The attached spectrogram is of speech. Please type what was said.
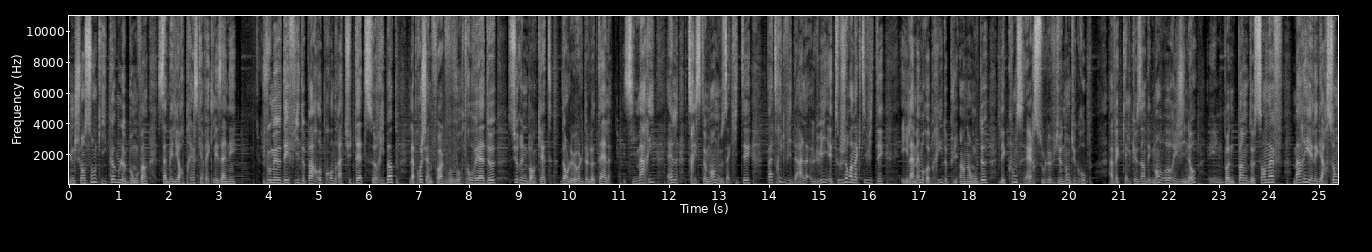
une chanson qui, comme le bon vin, s'améliore presque avec les années. Je vous mets au défi de pas reprendre à tue-tête ce rebop la prochaine fois que vous vous retrouvez à deux sur une banquette dans le hall de l'hôtel. Et si Marie, elle, tristement nous a quittés, Patrick Vidal, lui, est toujours en activité. Et il a même repris depuis un an ou deux les concerts sous le vieux nom du groupe. Avec quelques-uns des membres originaux et une bonne pinte de 109, Marie et les garçons,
